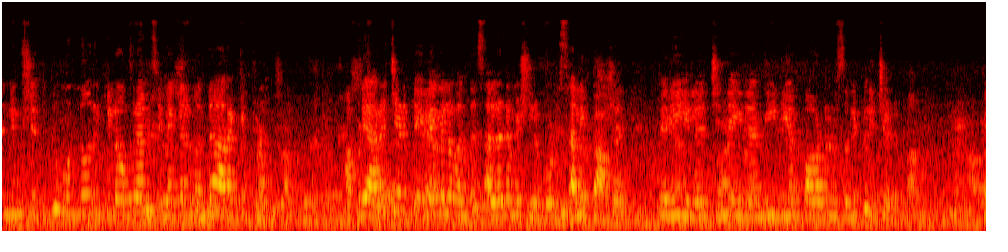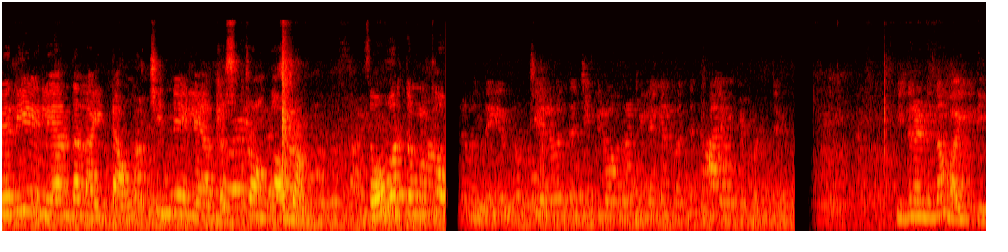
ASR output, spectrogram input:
முப்பது நிமிஷத்துக்கு முந்நூறு கிலோகிராம் இலைகள் வந்து அரைக்கப்படும். அப்படி அரைச்செடுத்த இலைகளை வந்து சல்லடை மிஷினில் போட்டு சலிப்பாங்க பெரிய இலை சின்ன இலை மீடியம் பவுடர்னு சொல்லி பிரித்து எடுப்பாங்க. பெரிய இலையாக இருந்தால் லைட்டாகவும் சின்ன இலையாக இருந்தால் ஸ்ட்ராங்காகவும் ஸோ ஒவ்வொருத்தவங்களுக்கும் வந்து இருநூற்றி எழுபத்தஞ்சு கிலோகிராம் இலைகள் வந்து காய வைக்கப்படுது. இது ரெண்டு தான் டீ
